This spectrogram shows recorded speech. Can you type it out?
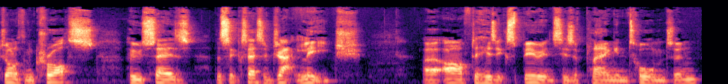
Jonathan Cross, who says the success of Jack Leach uh, after his experiences of playing in Taunton,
